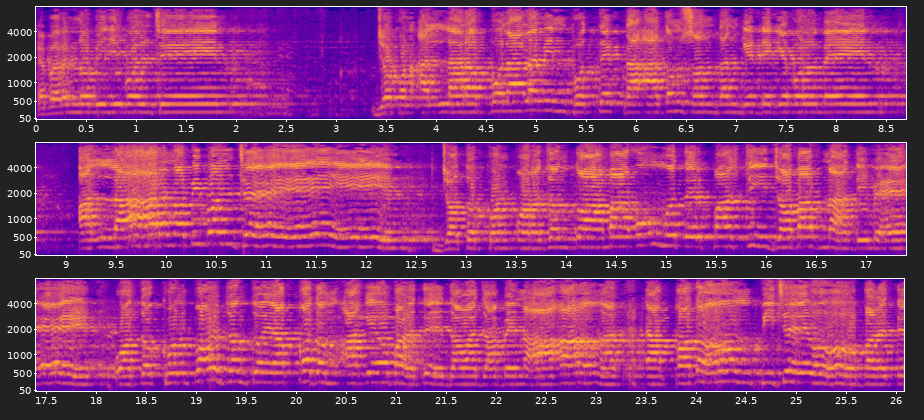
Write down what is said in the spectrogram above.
এবারে নবীজি বলছেন যখন আল্লাহ রাব্বুল আলামিন প্রত্যেকটা আদম সন্তানকে ডেকে বলবেন আল্লাহর নবী বলছেন, যতক্ষণ পর্যন্ত আমার উম্মতের পাঁচটি জবাব না দিবে, অতক্ষণ পর্যন্ত এক কদম আগেও বাড়তে দেওয়া যাবে না, এক কদম পিছেও বাড়তে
